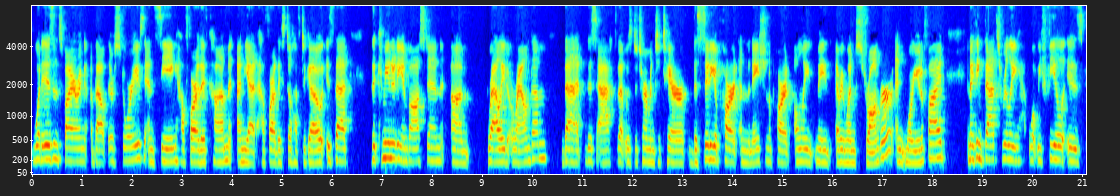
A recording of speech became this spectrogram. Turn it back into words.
what is inspiring about their stories and seeing how far they've come and yet how far they still have to go is that the community in Boston um, rallied around them that this act that was determined to tear the city apart and the nation apart only made everyone stronger and more unified. And I think that's really what we feel is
